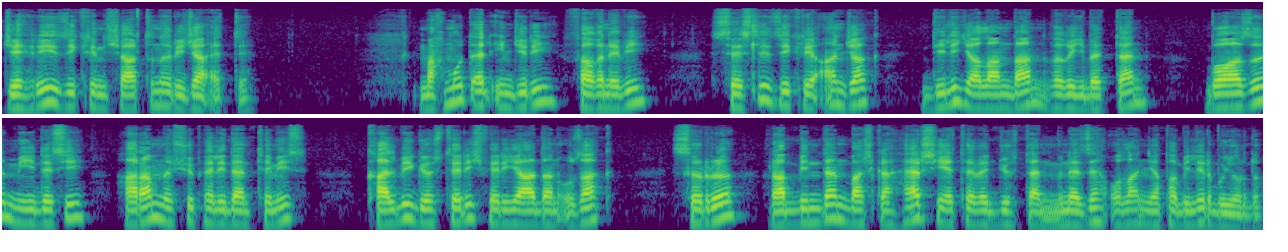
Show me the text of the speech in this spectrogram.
cehri zikrin şartını rica etti. Mahmud el-İnciri Fagnevi, sesli zikri ancak dili yalandan ve gıybetten, boğazı, midesi haram ve şüpheliden temiz, kalbi gösteriş ve riyadan uzak, sırrı Rabbinden başka her şeye teveccühten münezzeh olan yapabilir buyurdu.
